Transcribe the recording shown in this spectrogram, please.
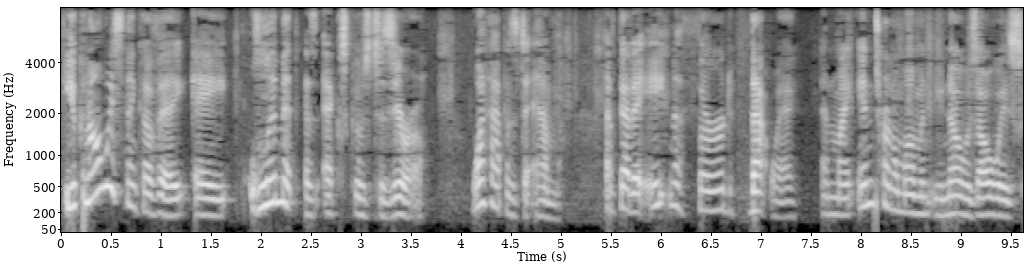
you can always think of a, a limit as x goes to 0. What happens to m? I've got an 8 and a third that way, and my internal moment, you know, is always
